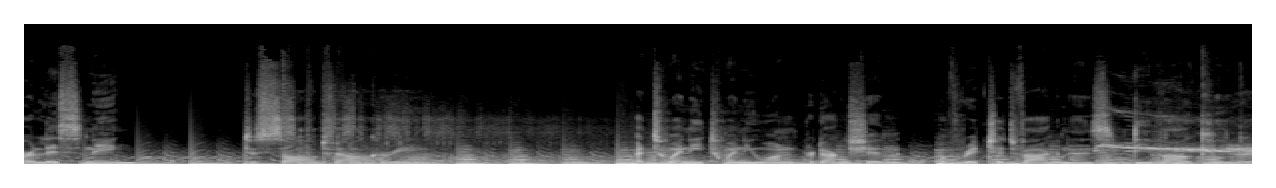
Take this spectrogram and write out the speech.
Are listening to Soft Valkyrie, a 2021 production of Richard Wagner's Die Walküre.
